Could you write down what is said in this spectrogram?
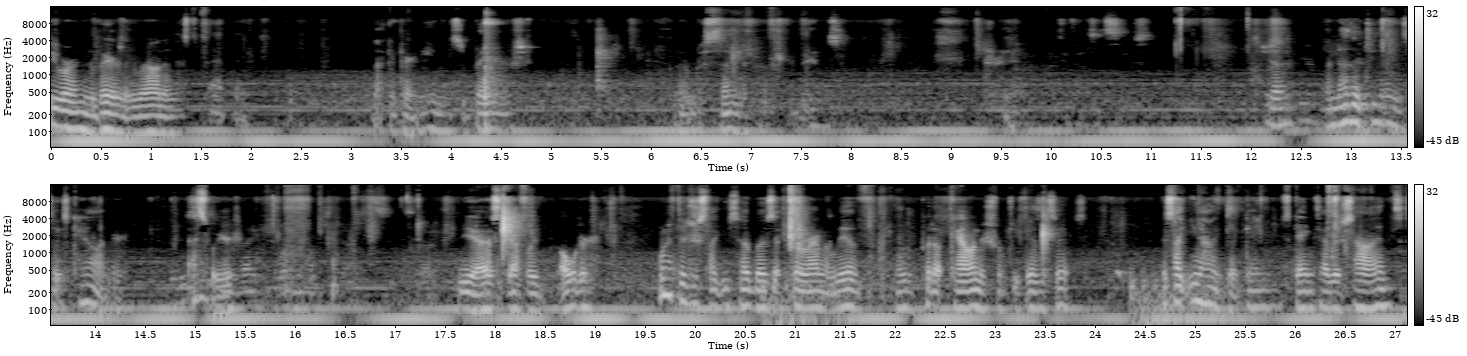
People are into bears and running. That's the bad thing. Not comparing humans to bears. I'm just saying. Another 2006 calendar. That's weird. Yeah, it's definitely older. I wonder if they're just like these hobos that go around and live and put up calendars from 2006. It's like, you know how the gangs, gangs have their signs?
